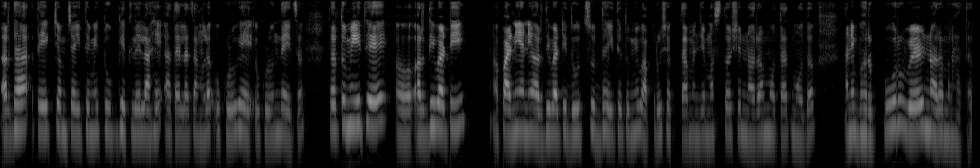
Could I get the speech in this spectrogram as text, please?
अर्धा ते एक चमचा इथे मी तूप घेतलेलं आहे आता याला चांगलं उकळू घे उकळून द्यायचं. तर तुम्ही इथे अर्धी वाटी पाणी आणि अर्धी वाटी दूधसुद्धा इथे तुम्ही वापरू शकता. म्हणजे मस्त असे नरम होतात मोदक आणि भरपूर वेळ नरम राहतात.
